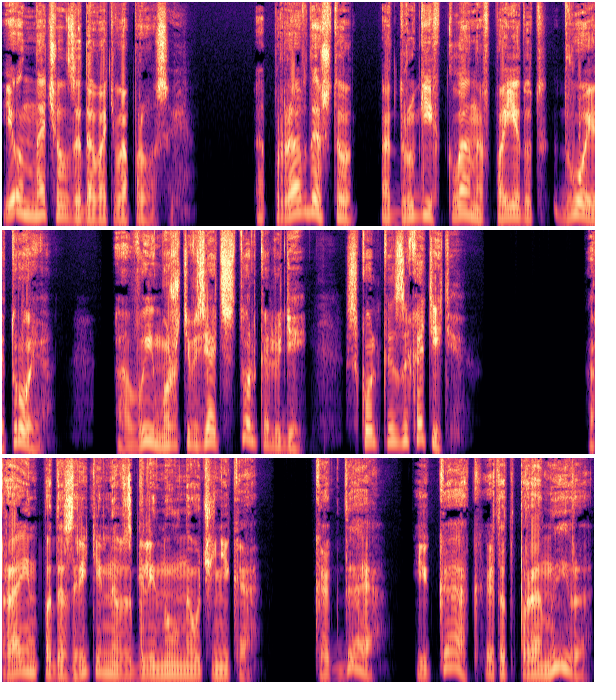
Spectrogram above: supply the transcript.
и он начал задавать вопросы. «А правда, что от других кланов поедут двое-трое, а вы можете взять столько людей, сколько захотите?» Райан подозрительно взглянул на ученика. Когда и как этот проныра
